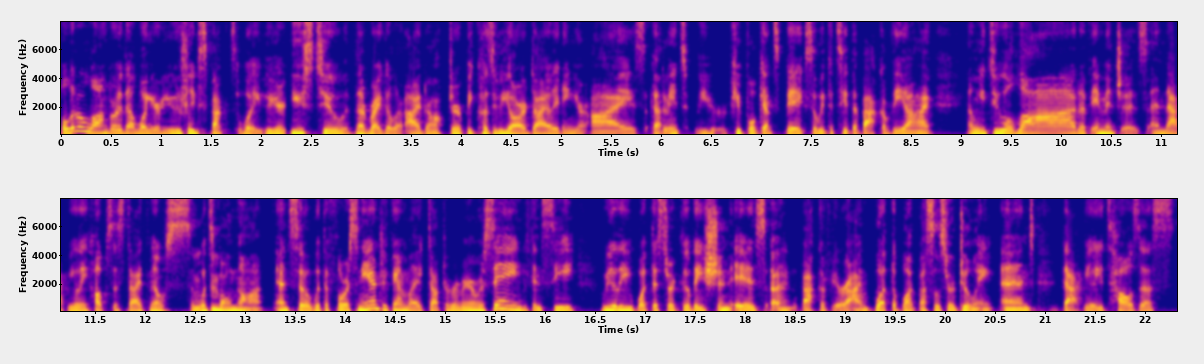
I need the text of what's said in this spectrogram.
a little longer than what you're usually expect, what you're used to with a regular eye doctor because we are dilating your eyes. That means your pupil gets big so we could see the back of the eye. And we do a lot of images and that really helps us diagnose mm-hmm. what's going on. And so with the fluorescein angiogram, like Dr. Romero was saying, we can see really what the circulation is in the back of your eye, what the blood vessels are doing. And that really tells us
